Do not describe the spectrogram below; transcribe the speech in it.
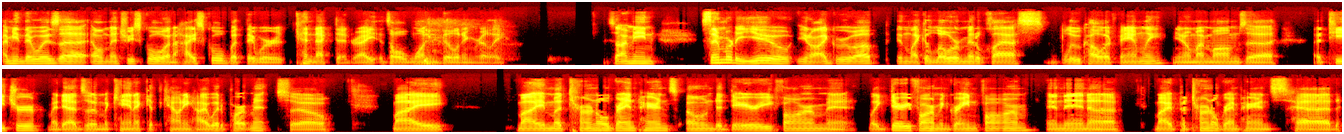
I mean, there was a elementary school and a high school, but they were connected, right? It's all one building, really. So I mean, similar to you, you know, I grew up in like a lower middle class blue collar family. You know, my mom's a, a teacher, my dad's a mechanic at the county highway department. So my my maternal grandparents owned a dairy farm and like dairy farm and grain farm. And then uh my paternal grandparents had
